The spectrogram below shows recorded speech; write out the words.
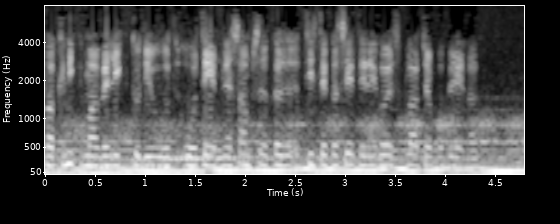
Pa knjig ima veliko tudi v, v tem, ne sam se tiste kasete njegove splača pogledati.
